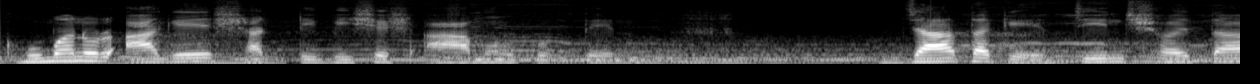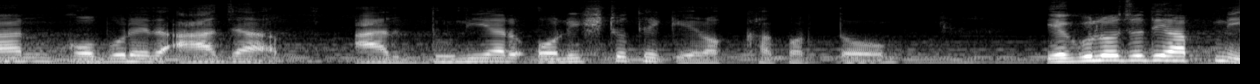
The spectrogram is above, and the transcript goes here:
ঘুমানোর আগে ষাটটি বিশেষ আমল করতেন, যা তাকে জিন, শয়তান, কবরের আজাব আর দুনিয়ার অনিষ্ট থেকে রক্ষা করত। এগুলো যদি আপনি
